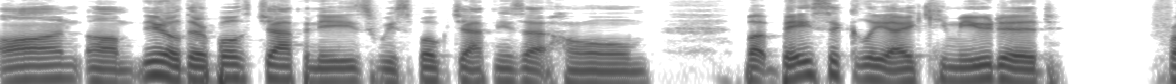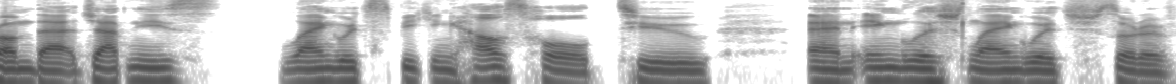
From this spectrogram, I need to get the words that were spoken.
on. Um, you know, they're both Japanese. We spoke Japanese at home, but basically, I commuted from that Japanese language speaking household to an English language sort of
